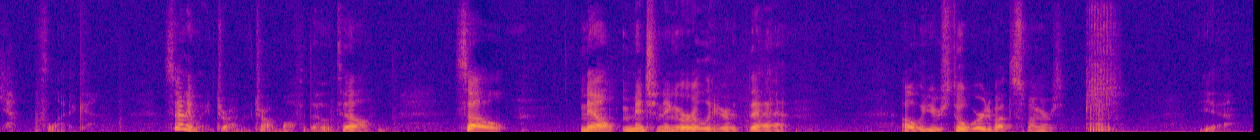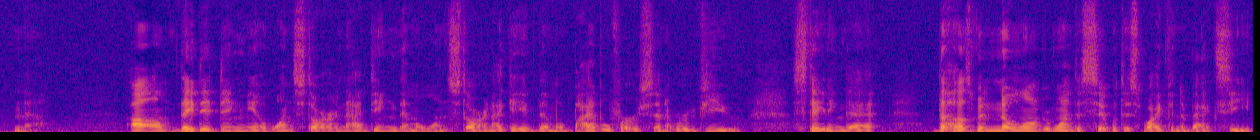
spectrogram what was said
Yeah, flag. So anyway, drop, drop him off at the hotel. So, now, mentioning earlier that, oh, you're still worried about the swingers? Yeah, no. Um, they did ding me a one star, and I dinged them a one star, and I gave them a Bible verse and a review stating that the husband no longer wanted to sit with his wife in the back seat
